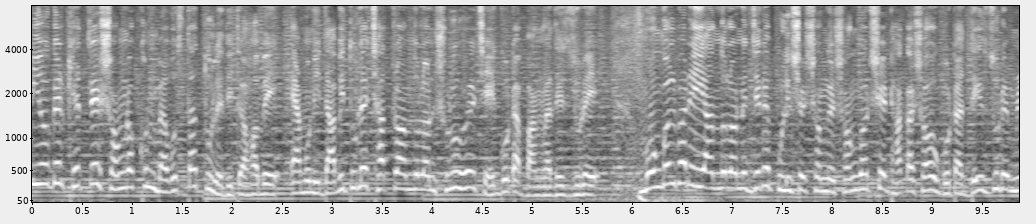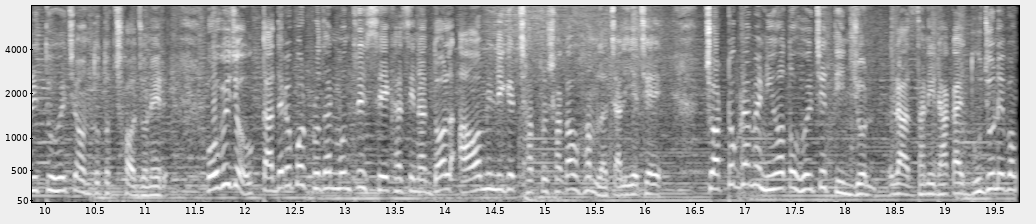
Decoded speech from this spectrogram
নিয়োগের ক্ষেত্রে সংরক্ষণ ব্যবস্থা তুলে দিতে হবে। এমনই দাবি তুলে ছাত্র আন্দোলন শুরু হয়েছে গোটা বাংলাদেশ জুড়ে। মঙ্গলবার এই আন্দোলনের জেরে পুলিশের সঙ্গে সংঘর্ষে ঢাকাসহ গোটা দেশ জুড়ে মৃত্যু হয়েছে অন্তত ছজনের অভিযোগ, তাদের ওপর প্রধানমন্ত্রী শেখ হাসিনার দল আওয়ামী লীগের ছাত্র শাখাও হামলা চালিয়েছে। চট্টগ্রামে নিহত হয়েছে তিনজন। রাজধানী ঢাকায় দুজন এবং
